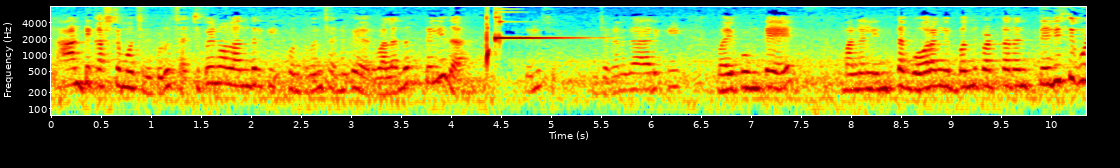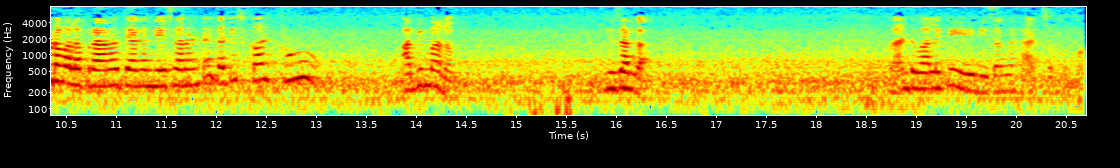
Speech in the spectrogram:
ఎలాంటి కష్టం వచ్చిన ఇప్పుడు చచ్చిపోయిన వాళ్ళందరికీ కొంతమంది చనిపోయారు. వాళ్ళందరికీ తెలీదా? తెలుసు. జగన్ గారికి వైపు ఉంటే మనల్ని ఇంత ఘోరంగా ఇబ్బంది పెడతారని తెలిసి కూడా వాళ్ళ ప్రాణత్యాగం చేశారంటే దట్ ఈస్ కాల్ ట్రూ అభిమానం. నిజంగా. అలాంటి వాళ్ళకి నిజంగా హ్యాట్స్ అప్ అమ్మా.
